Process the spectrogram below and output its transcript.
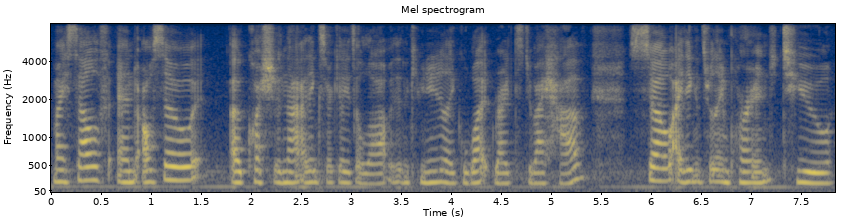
myself, and also a question that I think circulates a lot within the community like, what rights do I have? So I think it's really important to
